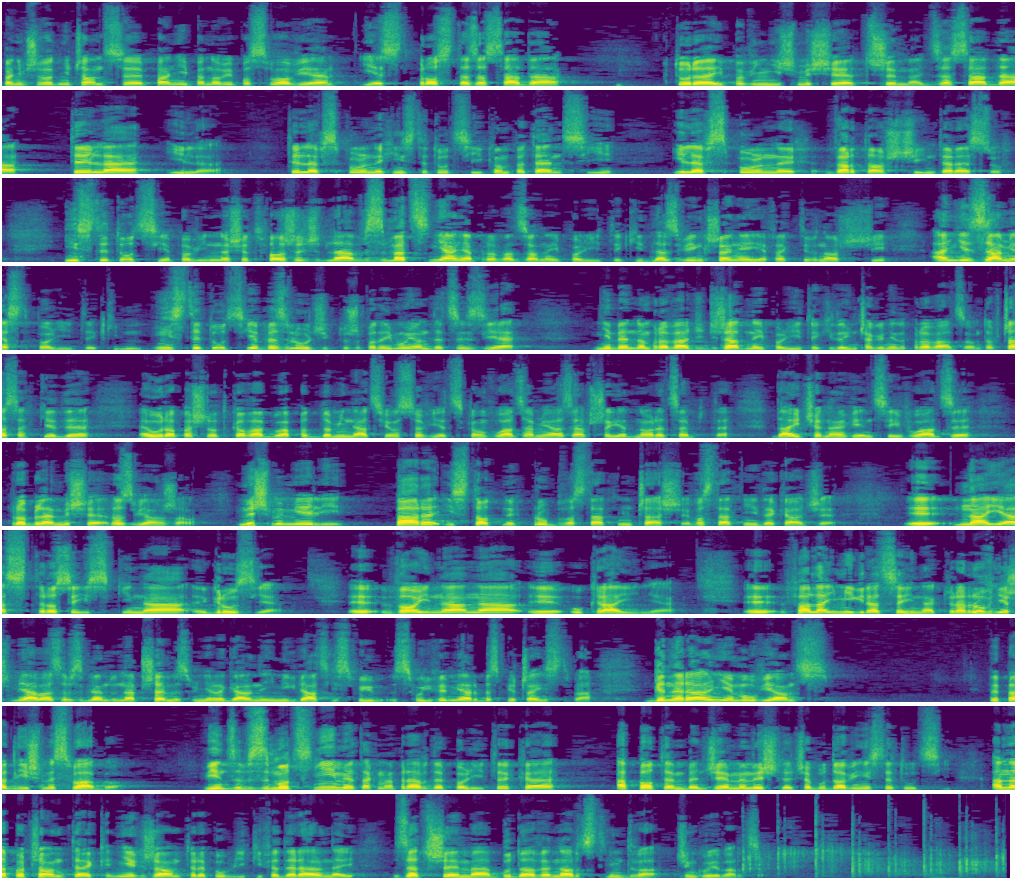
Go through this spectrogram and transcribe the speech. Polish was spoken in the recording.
panie przewodniczący! panie i panowie posłowie! jest prosta zasada której powinniśmy się trzymać zasada tyle ile tyle wspólnych instytucji i kompetencji ile wspólnych wartości i interesów. instytucje powinno się tworzyć dla wzmacniania prowadzonej polityki dla zwiększenia jej efektywności a nie zamiast polityki. instytucje bez ludzi którzy podejmują decyzje nie będą prowadzić żadnej polityki do niczego nie doprowadzą. to w czasach kiedy europa środkowa była pod dominacją sowiecką władza miała zawsze jedną receptę dajcie nam więcej władzy problemy się rozwiążą. myśmy mieli parę istotnych prób w ostatnim czasie w ostatniej dekadzie najazd rosyjski na gruzję wojna na ukrainie fala imigracyjna która również miała ze względu na przemysł nielegalnej imigracji swój wymiar bezpieczeństwa. generalnie mówiąc wypadliśmy słabo więc wzmocnijmy tak naprawdę politykę a potem będziemy myśleć o budowie instytucji a na początek niech rząd republiki federalnej zatrzyma budowę nord stream. dziękuję bardzo.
